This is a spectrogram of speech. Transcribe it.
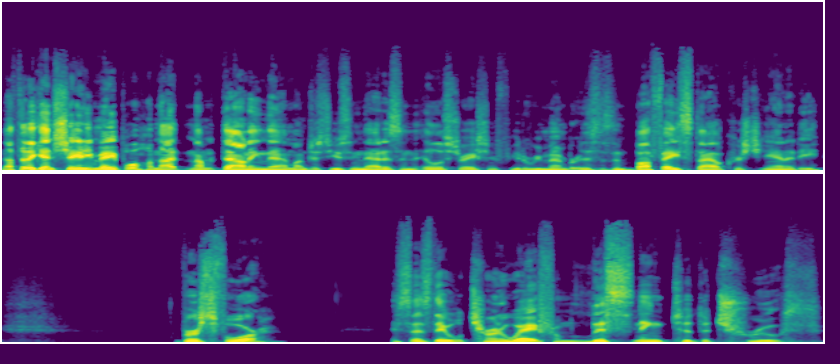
Nothing against Shady Maple. I'm not, I'm downing them. I'm just using that as an illustration for you to remember. This isn't buffet style Christianity. Verse 4, it says, They will turn away from listening to the truth.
